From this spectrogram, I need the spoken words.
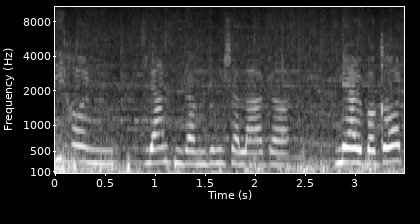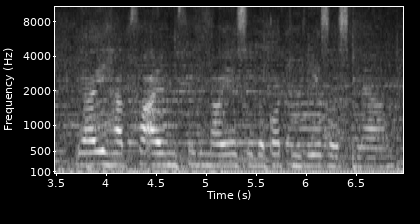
Ich habe gelernt in dem Jungscherlager mehr über Gott. Ja, ich habe vor allem viel Neues über Gott und Jesus gelernt.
